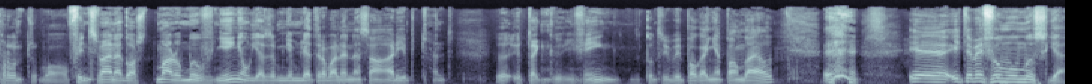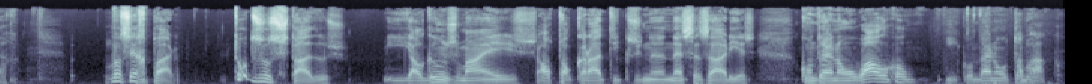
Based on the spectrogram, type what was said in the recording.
pronto, ao fim de semana gosto de tomar o meu vinhinho. Aliás, a minha mulher trabalha nessa área, portanto, eu tenho que, enfim, contribuir para o ganha-pão dela. Eh, e também fumo o meu cigarro. Você repare, todos os Estados, e alguns mais autocráticos na- nessas áreas, condenam o álcool e condenam o tabaco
